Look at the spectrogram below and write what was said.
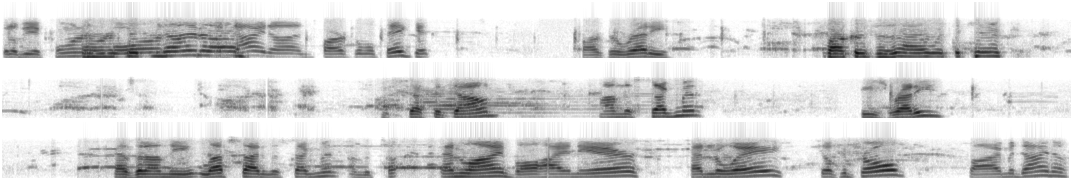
It'll be a corner Corner for. Medina, and Parker will take it. Parker ready. Parker Cesar with the kick. He sets it down on the segment. He's ready. Has it on the left side of the segment on the t- end line. Ball high in the air. Headed away. Still controlled by Medina.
